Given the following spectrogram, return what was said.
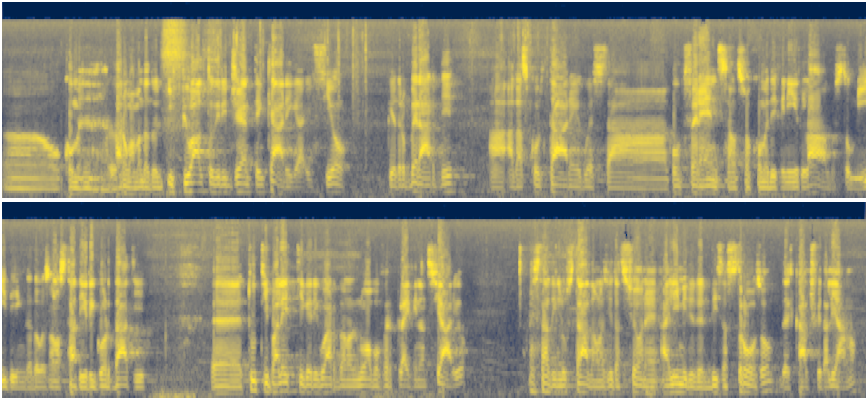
eh, come la Roma ha mandato il, il, più alto dirigente in carica, il CEO Pietro Berardi, a, ad ascoltare questa conferenza, non so come definirla, questo meeting dove sono stati ricordati eh, tutti i paletti che riguardano il nuovo fair play finanziario. È stata illustrata una situazione ai limiti del disastroso del calcio italiano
